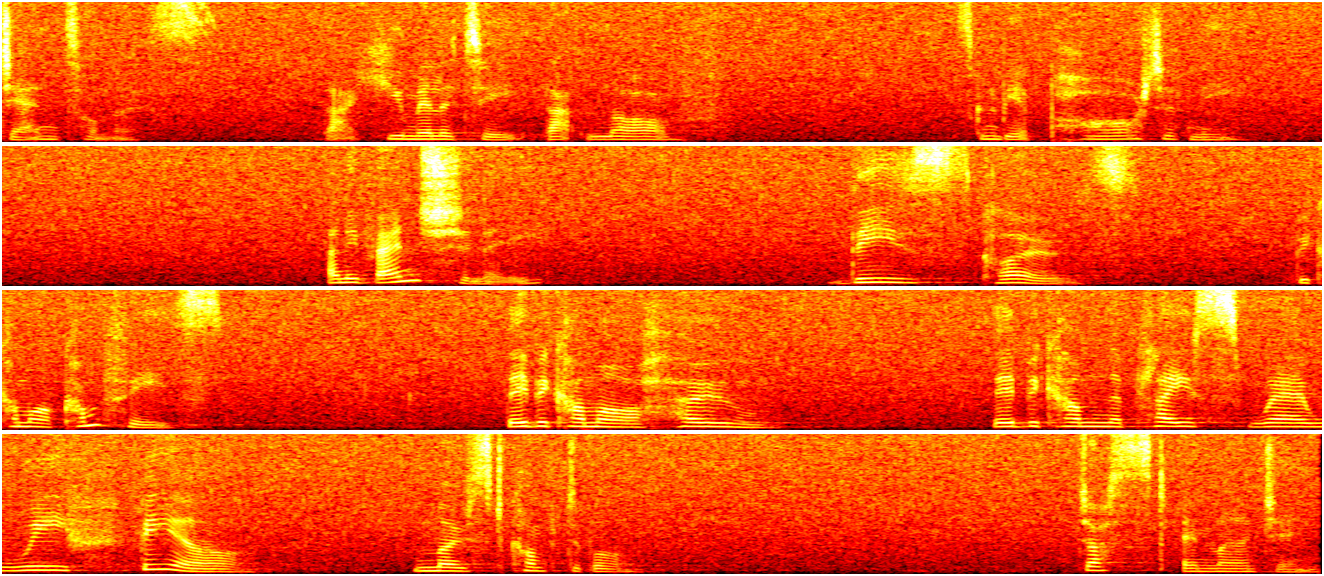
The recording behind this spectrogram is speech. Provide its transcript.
gentleness, that humility, that love. It's going to be a part of me. And eventually, these clothes become our comfies. They become our home. They become the place where we feel most comfortable. Just imagine.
